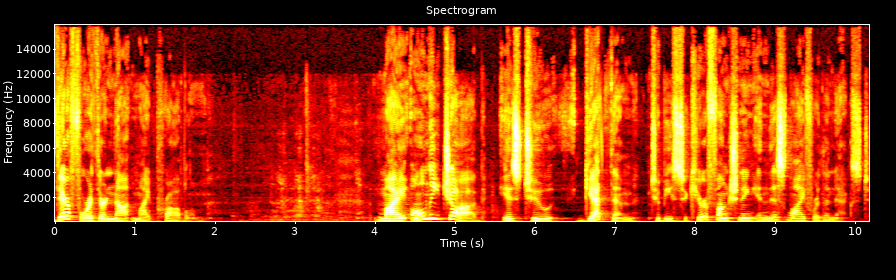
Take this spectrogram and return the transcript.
Therefore, they're not my problem. my only job is to get them to be secure functioning in this life or the next.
